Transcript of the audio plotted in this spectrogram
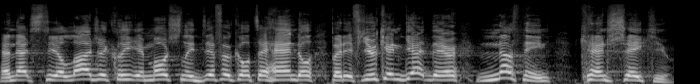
And that's theologically, emotionally difficult to handle, but if you can get there, nothing can shake you.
